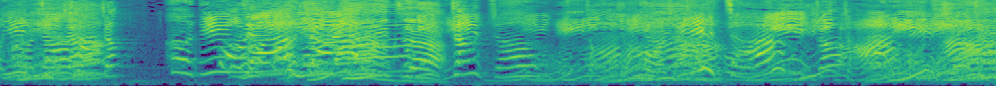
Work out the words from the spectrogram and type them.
一姐一好一姐，一姐，一姐，一姐，一姐，一姐，一姐。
